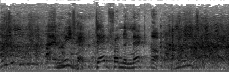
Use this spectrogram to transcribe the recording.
What did you call me? A meathead, dead from the neck up. Meathead.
